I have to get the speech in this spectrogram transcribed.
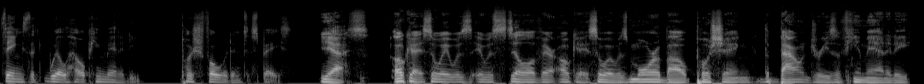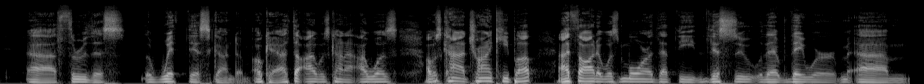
things that will help humanity push forward into space. Yes. Okay, so it was it was still a very okay. So it was more about pushing the boundaries of humanity uh, through this with this Gundam. Okay, I thought I was kind of I was I was kind of trying to keep up. I thought it was more that the this suit that they were um,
